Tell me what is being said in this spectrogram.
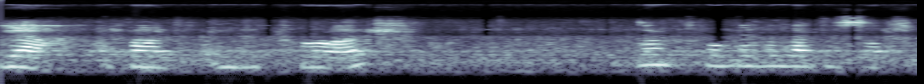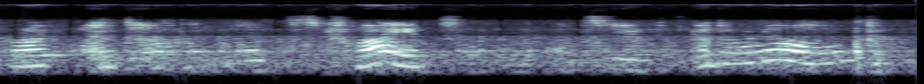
yeah, I found it in the trash. Don't forget to like and subscribe and uh, let's try it. Let's see if it's good or no.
